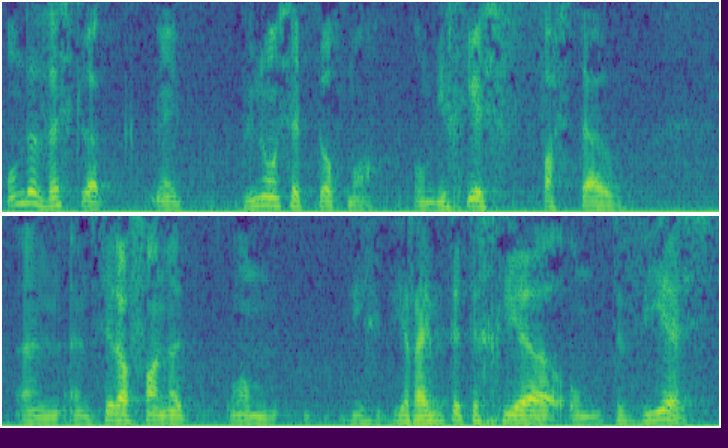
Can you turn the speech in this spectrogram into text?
onbewustelik net doen ons dit tog maar om die gees vas te hou. En in steede daarvan dat om die die ruimte te gee om te wees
